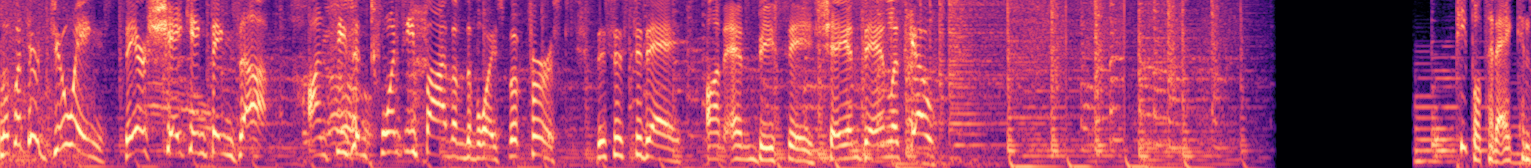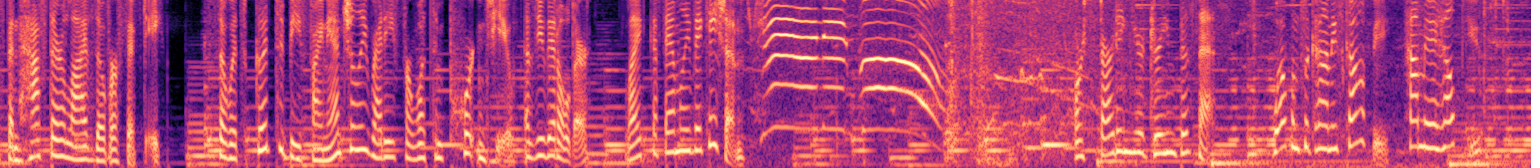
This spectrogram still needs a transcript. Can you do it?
Look what they're doing. They are shaking things up on season 25 of The Voice. But first, this is today on NBC. Shay and Dan, let's go. People today can spend half their lives over 50. So it's good to be financially ready for what's important to you as you get older, like a family vacation or starting your dream business. Welcome to Connie's Coffee. How may I help you?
